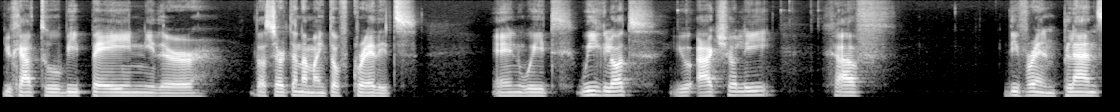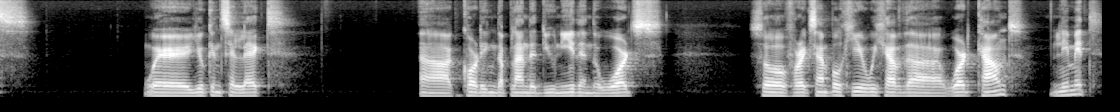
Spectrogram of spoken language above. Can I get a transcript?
you have to be paying either the certain amount of credits. And with Weglot, you actually have different plans where you can select uh, according the plan that you need and the words. So for example, here we have the word count limit.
